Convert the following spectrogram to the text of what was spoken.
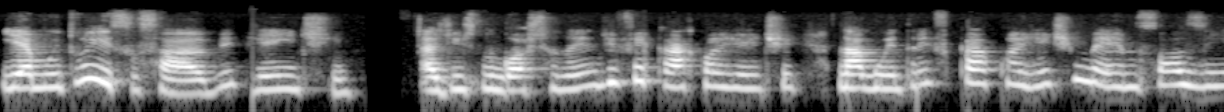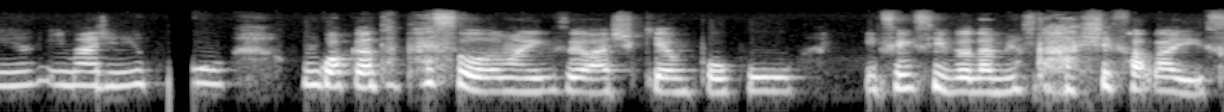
E é muito isso, sabe? Gente, a gente não gosta nem de ficar com a gente, não aguenta nem ficar com a gente mesmo, sozinha. Imagine com, com qualquer outra pessoa, mas eu acho que é um pouco insensível da minha parte falar isso.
